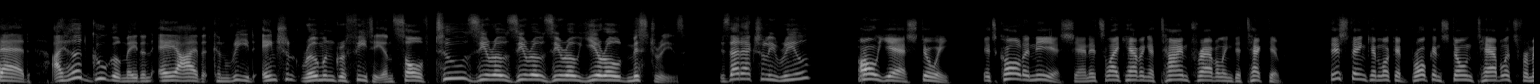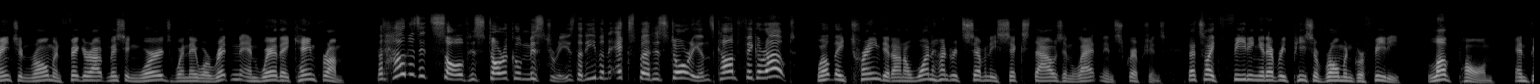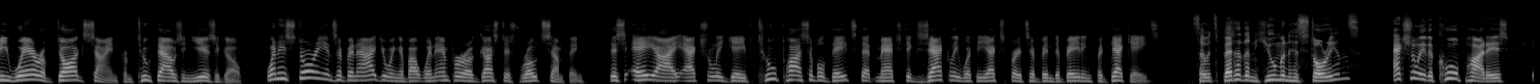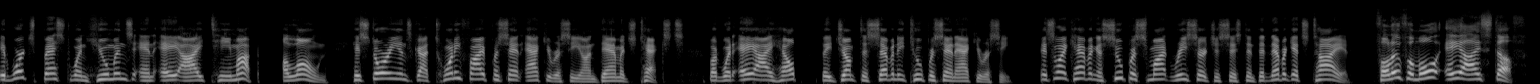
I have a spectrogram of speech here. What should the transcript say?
Dad, I heard Google made an AI that can read ancient Roman graffiti and solve two zero zero zero year old mysteries. Is that actually real? Oh, yeah, Stewie. It's called Aeneas, and it's like having a time traveling detective. This thing can look at broken stone tablets from ancient Rome and figure out missing words when they were written and where they came from. But how does it solve historical mysteries that even expert historians can't figure out? Well, they trained it on a 176,000 Latin inscriptions. That's like feeding it every piece of Roman graffiti, love poem, and beware of dog sign from 2,000 years ago. When historians have been arguing about when Emperor Augustus wrote something, this AI actually gave two possible dates that matched exactly what the experts have been debating for decades. So it's better than human historians? Actually, the cool part is, it works best when humans and AI team up. Alone, historians got 25% accuracy on damaged texts, but with AI help, they jumped to 72% accuracy. It's like having a super smart research assistant that never gets tired. Follow for more AI stuff.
